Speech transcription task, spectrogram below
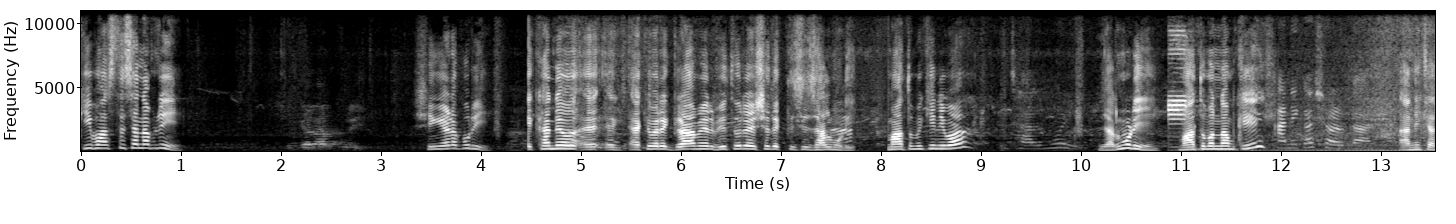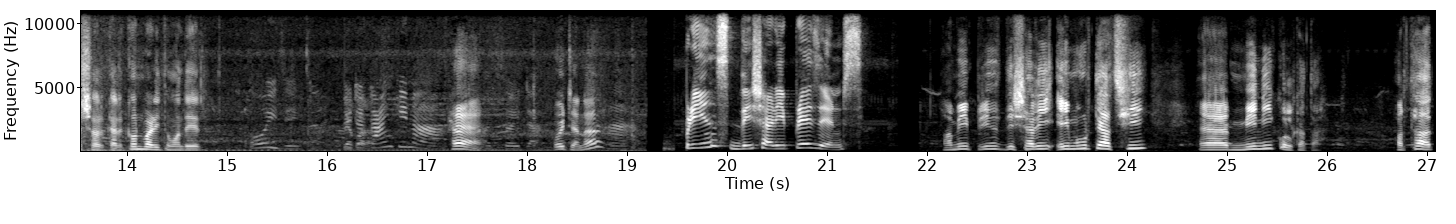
কি ভাজতেছেন আপনি? সিঙ্গাড়াপুরি এখানেও একেবারে গ্রামের ভিতরে এসে দেখতেছি ঝালমুড়ি। মা তুমি কি নিবা? ঝালমুড়ি। মা তোমার নাম কি? আনিকা সরকার। আনিকা সরকার। কোন বাড়ি তোমাদের? ওই যে এটা। টাঙ্কি না? হ্যাঁ। ওইটা। ওইটা না? Prince Dishari presents. আমি প্রিন্স দিশারি এই মুহূর্তে আছি মিনি কলকাতা। অর্থাৎ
